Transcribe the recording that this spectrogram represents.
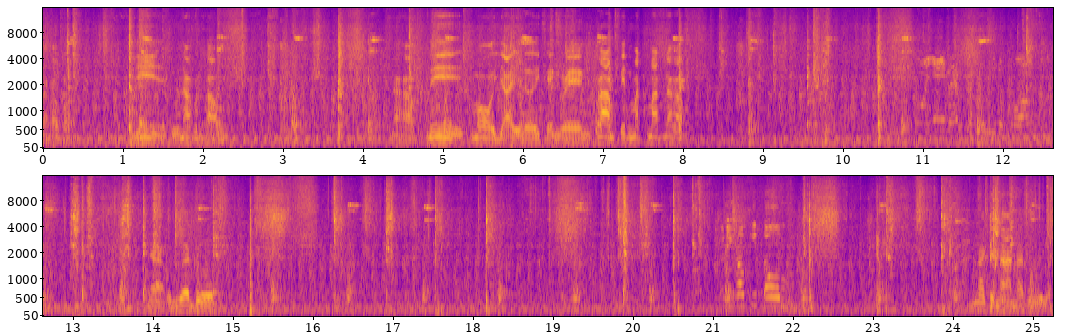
นะครับ นี่ดูหน้าคนทำ นะครับ นี่หม้อใหญ่เลยแข็งแรงกล้ามเป็นมัดๆนะครับหอยใหญ่แล้วกับคือดอกฟองเนี่ยเพื่อนๆดูอันนี้ข้าวกีต้มมันน่าจะนานนะดูเลย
